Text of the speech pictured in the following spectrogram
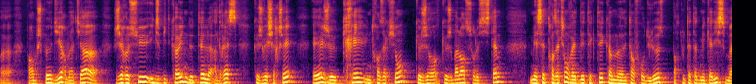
Euh, par exemple, je peux dire, bah, tiens, j'ai reçu X Bitcoin de telle adresse que je vais chercher et je crée une transaction que je, balance sur le système Mais cette transaction va être détectée comme étant frauduleuse par tout un tas de mécanismes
